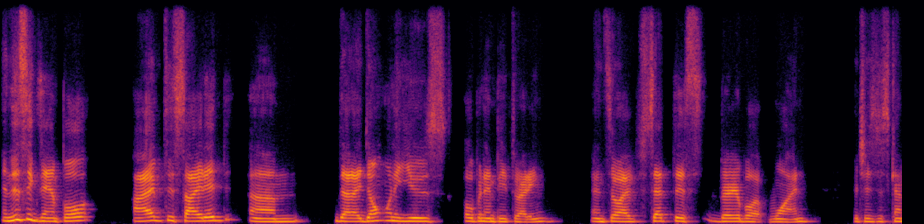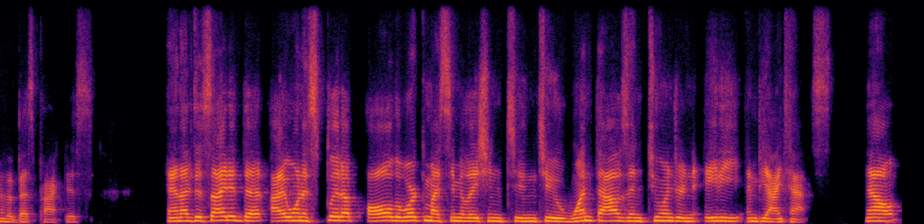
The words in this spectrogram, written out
in this example, I've decided um, that I don't want to use OpenMP threading. And so I've set this variable at one, which is just kind of a best practice. And I've decided that I want to split up all the work in my simulation to, into 1,280 MPI tasks. Now,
